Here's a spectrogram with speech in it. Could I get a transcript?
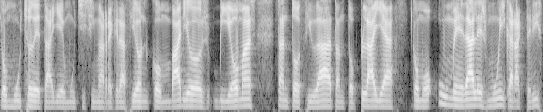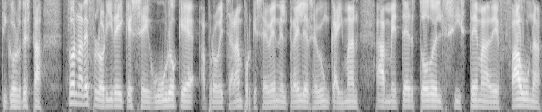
con mucho detalle, muchísima recreación, con varios biomas, tanto ciudad, tanto playa, como humedales muy característicos de esta zona de Florida y que seguro que aprovecharán porque se ve en el tráiler, se ve un caimán a meter todo el sistema de fauna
